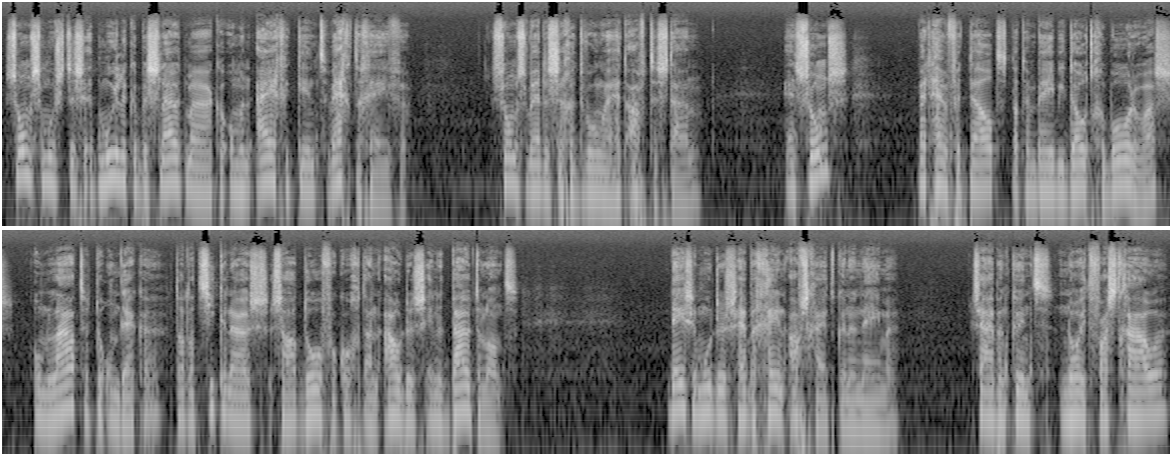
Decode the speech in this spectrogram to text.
Soms moesten ze het moeilijke besluit maken om hun eigen kind weg te geven. Soms werden ze gedwongen het af te staan. En soms werd hen verteld dat hun baby doodgeboren was, om later te ontdekken dat het ziekenhuis ze had doorverkocht aan ouders in het buitenland. Deze moeders hebben geen afscheid kunnen nemen. Zij hebben hun kind nooit vastgehouden.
